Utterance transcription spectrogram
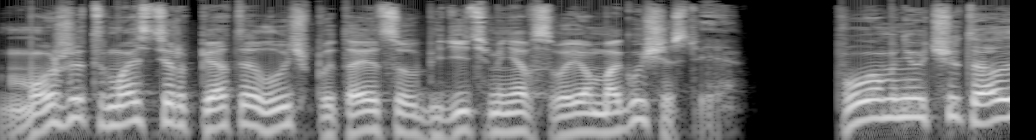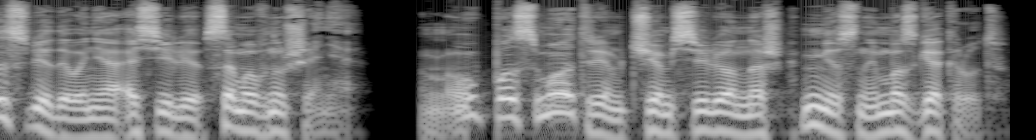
Может, мастер Пятый Луч пытается убедить меня в своем могуществе? Помню, читал исследования о силе самовнушения. Ну, посмотрим, чем силен наш местный мозгокрут.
